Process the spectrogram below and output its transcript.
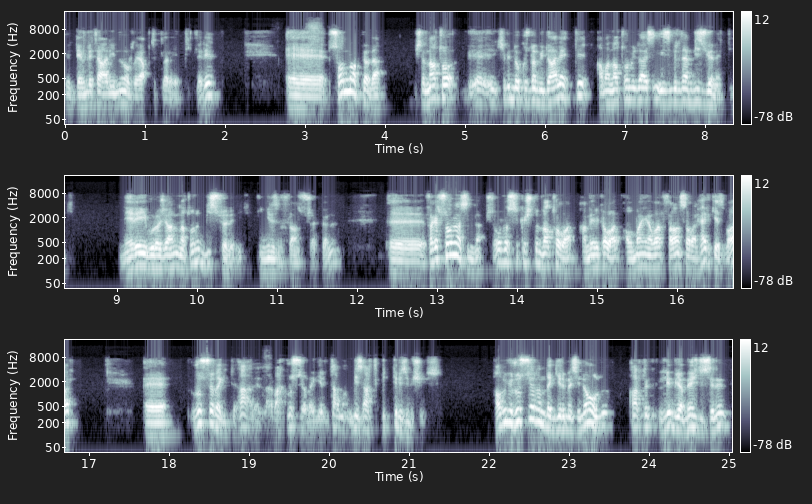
devlet halinin orada yaptıkları, ettikleri. Ee, son noktada işte NATO 2009'da e, müdahale etti ama NATO müdahalesini İzmir'den biz yönettik nereyi vuracağını NATO'nun biz söyledik. İngiliz ve Fransız uçaklarının. E, fakat sonrasında işte orada sıkıştı NATO var, Amerika var, Almanya var, Fransa var, herkes var. E, Rusya da gitti. Ha dediler bak Rusya da girdi. Tamam biz artık bitti bizim işimiz. Halbuki Rusya'nın da girmesi ne oldu? Artık Libya Meclisi'nin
